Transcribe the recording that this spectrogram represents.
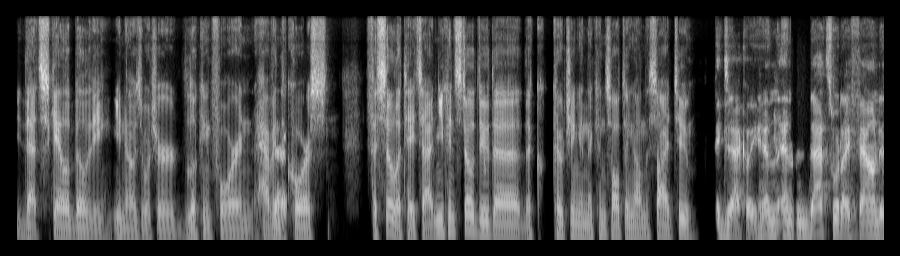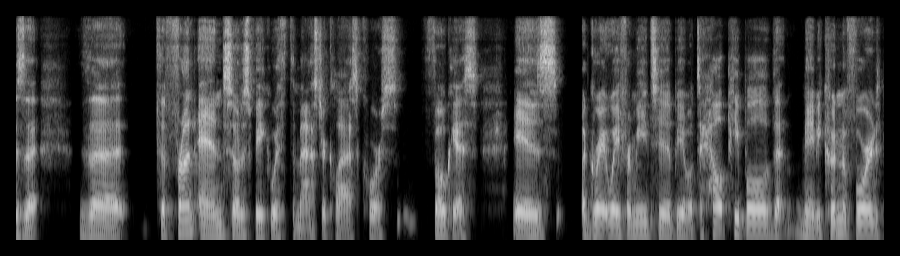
that scalability, you know, is what you're looking for and having the course facilitates that and you can still do the the coaching and the consulting on the side too. Exactly. And and that's what I found is that the the front end, so to speak, with the masterclass course focus is a great way for me to be able to help people that maybe couldn't afford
